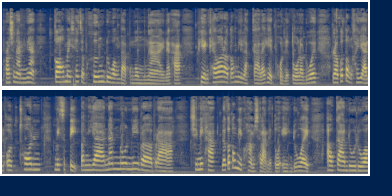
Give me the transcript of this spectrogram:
เพราะฉะนั้นเนี่ยก็ไม่ใช่จะพึ่งดวงแบบงมงายนะคะ เพียงแค่ว่าเราต้องมีหลักการและเหตุผลในตัวเราด้วย เราก็ต้องขยันอดทน มีสติปัญญานั่นนู่นนี่บลาบลาใช่ไหมคะ แล้วก็ต้องมีความฉลาดในตัวเองด้วย เอาการดูดวง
